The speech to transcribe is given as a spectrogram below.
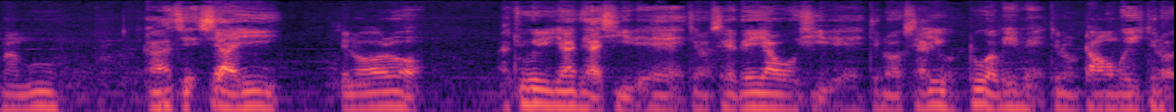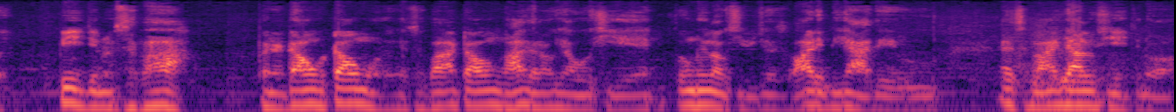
မှန်မှုကားဆရာကြီးကျွန်တော်တော့ အကျွေးရကြရှိတယ်ကျွန်တော်10သိန်းရောက်ရှိတယ်ကျွန်တော်ဆရာကြီးကိုတိုးပေးမယ်ကျွန်တော်တောင်းပေးကျွန်တော်ပြီးကျွန်တော်စပါးဘယ်နှတောင်းတောင်းပါလဲစပါးတောင်း90လောက်ရောက်ရှိတယ်3သိန်းလောက်ရှိပြီကျွန်တော်စပါးတွေမရသေးဘူးအဲစပါးရလို့ရှိရင်ကျွန်တော်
